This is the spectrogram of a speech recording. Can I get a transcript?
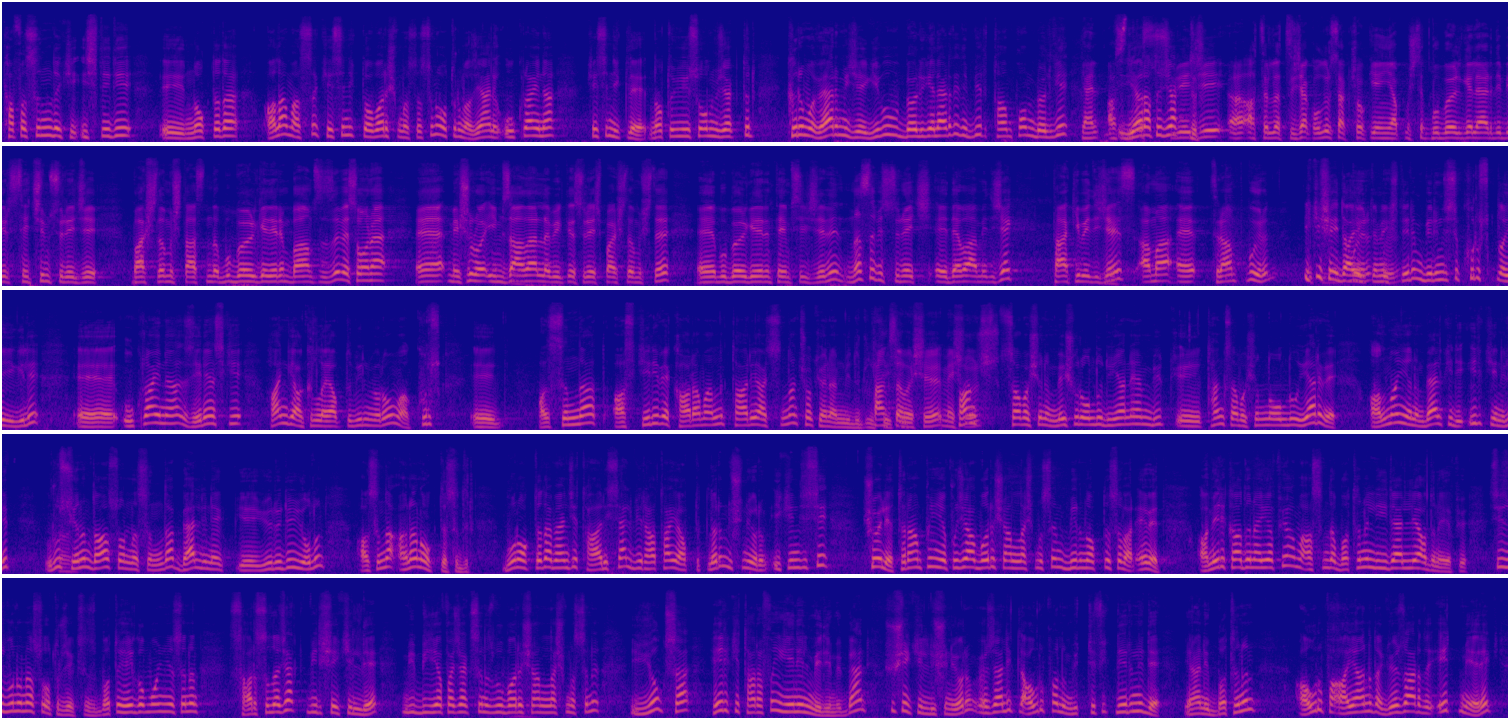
kafasındaki istediği e, noktada alamazsa kesinlikle o barış masasına oturmaz. Yani Ukrayna kesinlikle NATO üyesi olmayacaktır. Kırım'ı vermeyeceği gibi bu bölgelerde de bir tampon bölge Yani aslında yaratacaktır. süreci e, hatırlatacak olursak çok yayın yapmıştık. Bu bölgelerde bir seçim süreci başlamıştı aslında bu bölgelerin bağımsızlığı ve sonra e, meşhur o imzalarla birlikte süreç başlamıştı. E, bu bölgelerin temsilcilerinin nasıl bir süreç e, devam edecek takip edeceğiz. Ama e, Trump buyurun. İki şey daha Buyurun, eklemek buyurun. isterim. Birincisi Kursk'la ilgili e, Ukrayna, Zelenski hangi akılla yaptı bilmiyorum ama Kursk e, aslında askeri ve kahramanlık tarihi açısından çok önemlidir Rusya Tank için. savaşı meşhur. Tank savaşının meşhur olduğu dünyanın en büyük e, tank savaşının olduğu yer ve Almanya'nın belki de ilk yenilip Rusya'nın daha sonrasında Berlin'e e, yürüdüğü yolun aslında ana noktasıdır. Bu noktada bence tarihsel bir hata yaptıklarını düşünüyorum. İkincisi şöyle Trump'ın yapacağı barış anlaşmasının bir noktası var. Evet Amerika adına yapıyor ama aslında Batı'nın liderliği adına yapıyor. Siz bunu nasıl oturacaksınız? Batı hegemonyasının sarsılacak bir şekilde bir, bir yapacaksınız bu barış anlaşmasını yoksa her iki tarafın yenilmediği mi? Ben şu şekilde düşünüyorum. Özellikle Avrupalı müttefiklerini de yani Batı'nın Avrupa ayağını da göz ardı etmeyerek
